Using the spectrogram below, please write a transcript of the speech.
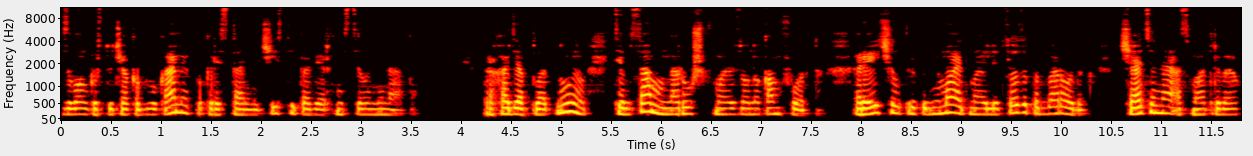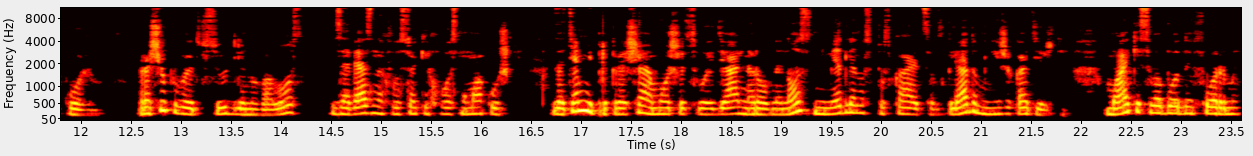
звонко стуча каблуками по кристально чистой поверхности ламината. Проходя вплотную, тем самым нарушив мою зону комфорта, Рэйчел приподнимает мое лицо за подбородок, тщательно осматривая кожу. Прощупывает всю длину волос, завязанных в высокий хвост на макушке. Затем, не прекращая морщить свой идеально ровный нос, немедленно спускается взглядом ниже к одежде. Майки свободной формы,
